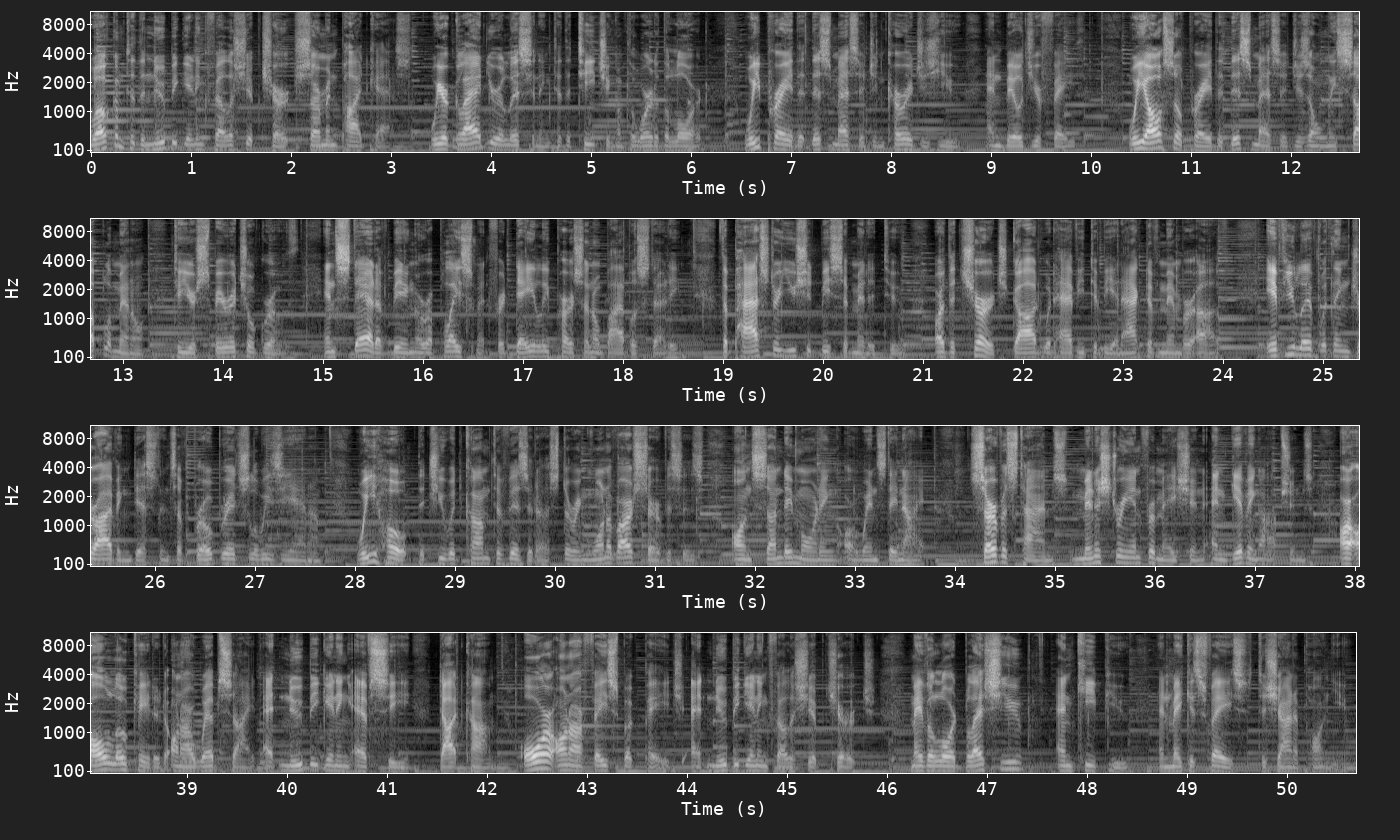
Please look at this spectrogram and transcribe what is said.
Welcome to the New Beginning Fellowship Church Sermon Podcast. We are glad you are listening to the teaching of the Word of the Lord. We pray that this message encourages you and builds your faith. We also pray that this message is only supplemental to your spiritual growth instead of being a replacement for daily personal Bible study, the pastor you should be submitted to, or the church God would have you to be an active member of. If you live within driving distance of Breaux Bridge, Louisiana, we hope that you would come to visit us during one of our services on Sunday morning or Wednesday night. Service times, ministry information, and giving options are all located on our website at newbeginningfc.com or on our Facebook page at New Beginning Fellowship Church. May the Lord bless you and keep you and make his face to shine upon you.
